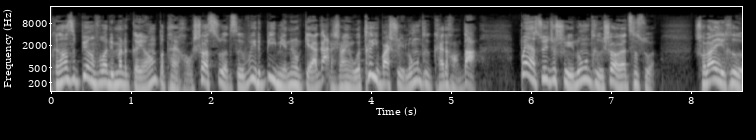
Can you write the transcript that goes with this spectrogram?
可能是病房里面的隔音不太好，上厕所的时候为了避免那种尴尬的声音，我特意把水龙头开得很大，伴随着水龙头上完厕所，出来以后。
